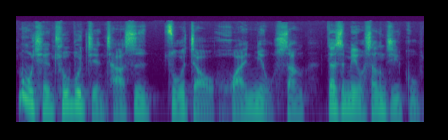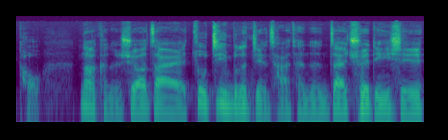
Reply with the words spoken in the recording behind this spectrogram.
目前初步检查是左脚踝扭伤，但是没有伤及骨头，那可能需要再做进一步的检查，才能再确定一些。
